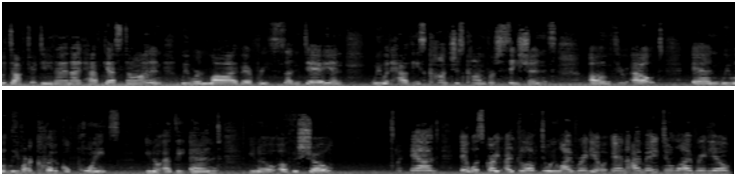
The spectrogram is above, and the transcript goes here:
with Dr. Dina, and I'd have guests on, and we were live every Sunday, and we would have these conscious conversations um, throughout, and we would leave our critical points, you know, at the end, you know, of the show. And it was great. I loved doing live radio, and I may do live radio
